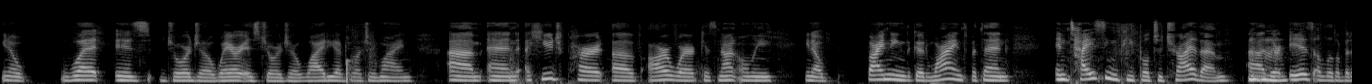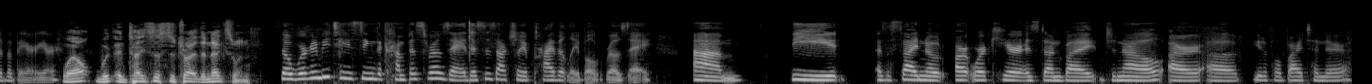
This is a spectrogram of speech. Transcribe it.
you know, what is Georgia? Where is Georgia? Why do you have Georgian wine? Um, and a huge part of our work is not only, you know, finding the good wines, but then enticing people to try them. Uh, There is a little bit of a barrier. Well, entice us to try the next one. So we're going to be tasting the Compass Rosé. This is actually a private label rosé. Um, the as a side note, artwork here is done by Janelle, our uh, beautiful bartender.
